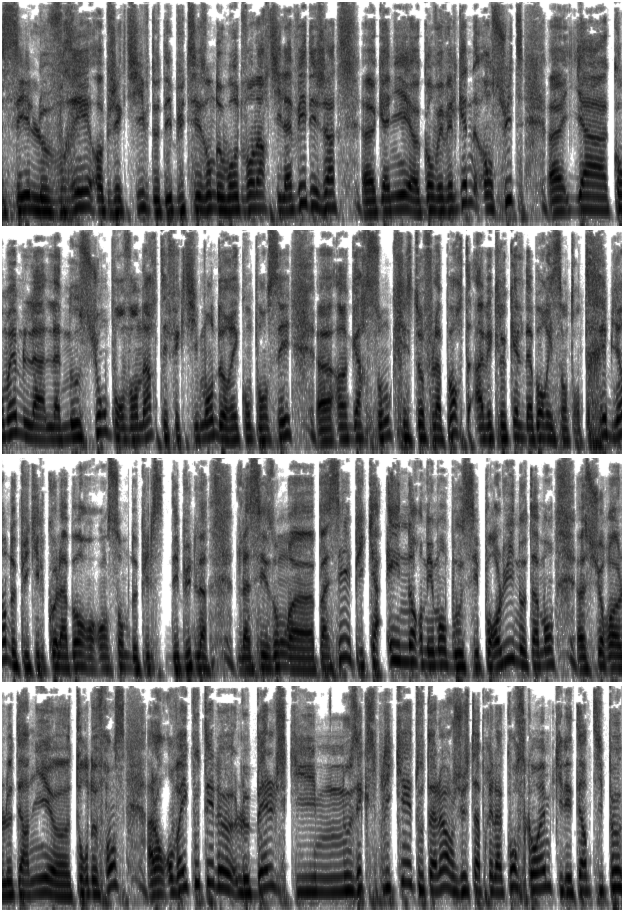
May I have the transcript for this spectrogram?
c'est le vrai objectif de début de saison de Wout van Aert. Il avait déjà gagné Gand-Wevelgem. Ensuite, il y a quand même la, la, notion pour van Aert, effectivement, de récompenser un garçon, Christophe Laporte, avec lequel d'abord il s'entend très bien depuis qu'ils collaborent ensemble depuis le début de la, de la saison passée, et puis qui a énormément bossé pour lui, notamment sur le dernier Tour de France. Alors on va écouter le, le Belge qui nous expliquait tout à l'heure, juste après la course, quand même, qu'il était un petit peu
